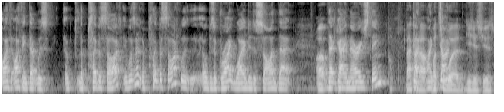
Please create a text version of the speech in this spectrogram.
I, th- I think that was a, the plebiscite. It was it a plebiscite. It was a great way to decide that Uh, that gay marriage thing. Back but it up. I What's the word you just used?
